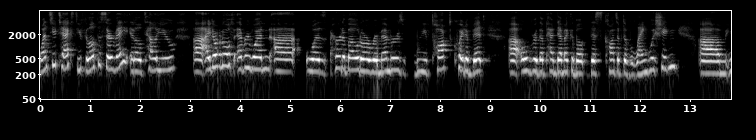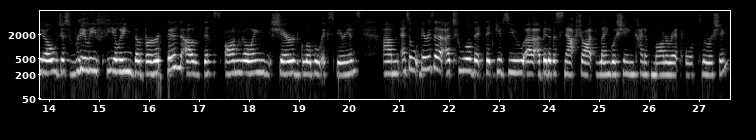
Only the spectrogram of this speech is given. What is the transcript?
once you text, you fill out the survey, it'll tell you, uh, I don't know if everyone uh, was heard about or remembers, we've talked quite a bit uh, over the pandemic about this concept of languishing, um, you know, just really feeling the burden of this ongoing shared global experience. Um, and so there is a, a, tool that, that gives you a, a bit of a snapshot, languishing, kind of moderate or flourishing.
